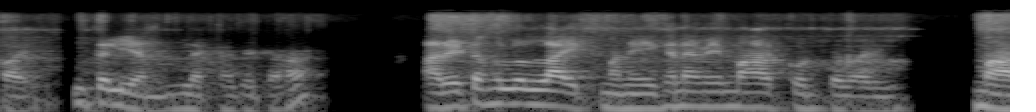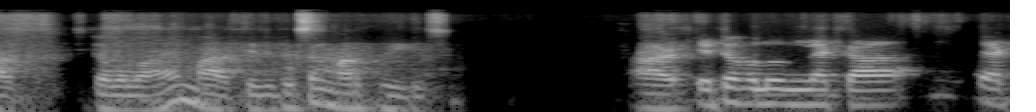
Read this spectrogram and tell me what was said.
হয়, ইতালিয়ান লেখা যেটা, হয়? আর এটা হলো লাইট মানে এখানে আমি মার্ক করতে পারি। মার্ক যেটা বলা হয় মার্ক দেখছেন মার্ক হয়ে গেছে। আর এটা হলো লেখা এক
